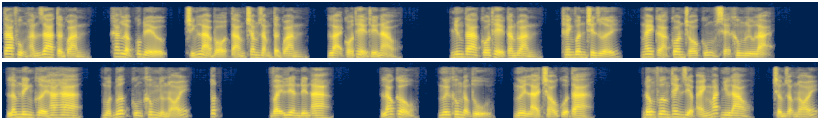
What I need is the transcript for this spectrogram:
ta phụng hắn ra tần quan, khác lập quốc đều, chính là bỏ tám trăm dặm tần quan, lại có thể thế nào? Nhưng ta có thể cam đoan, thanh vân trên dưới, ngay cả con chó cũng sẽ không lưu lại. Lâm ninh cười ha ha, một bước cũng không nhường nói, tốt, vậy liền đến a. Lão cậu ngươi không động thủ, ngươi là cháu của ta. Đông phương thanh diệp ánh mắt như lao, trầm giọng nói,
